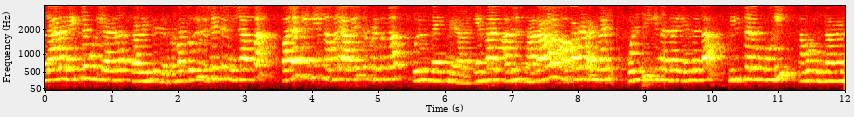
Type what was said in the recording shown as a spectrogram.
ജ്ഞാന മേഖല കൂടിയാണ് പ്രവേശിച്ചിരുന്നത് മറ്റൊരു വിഷയത്തിലും ഇല്ലാത്ത പല രീതിയിൽ നമ്മളെ ആവേശപ്പെടുത്തുന്ന ഒരു മേഖലയാണ്. എന്നാൽ അതിൽ ധാരാളം അപകടങ്ങൾ ഒളിച്ചിരിക്കുന്നുണ്ട് എന്നുള്ള തിരിച്ചറിവ് കൂടി നമുക്ക് ഉണ്ടാകണം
